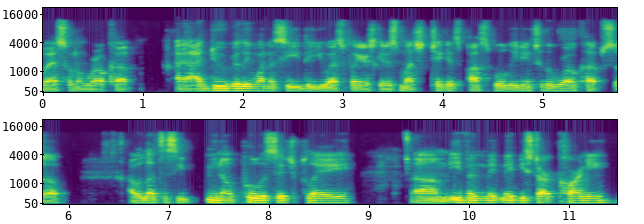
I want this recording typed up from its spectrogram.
U.S. on the World Cup. I, I do really want to see the U.S. players get as much tickets possible leading to the World Cup. So I would love to see you know Pulisic play, um, even may- maybe start Carney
